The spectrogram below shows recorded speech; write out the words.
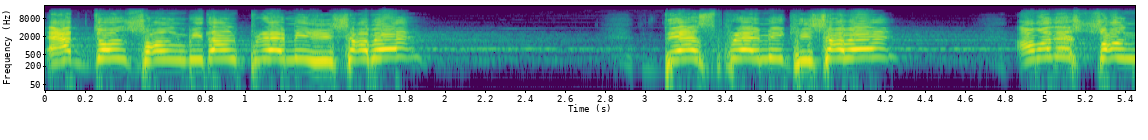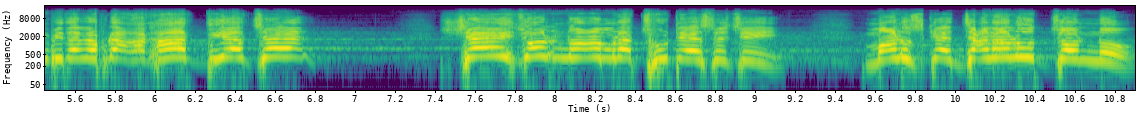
একজন সংবিধান প্রেমী হিসাবে, দেশপ্রেমিক হিসাবে আমাদের সংবিধানের উপরে আঘাত দিয়েছে, সেই জন্য আমরা ছুটে এসেছি মানুষকে জানানোর জন্য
